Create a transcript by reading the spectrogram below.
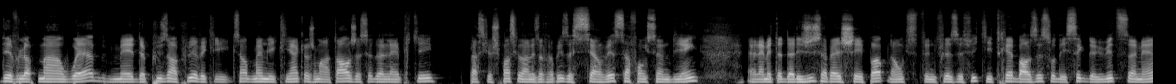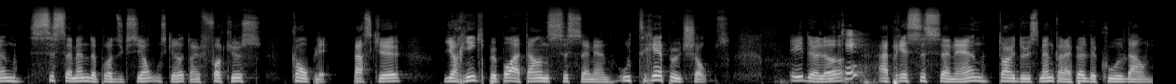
développement web, mais de plus en plus, avec les même les clients que je m'entends, j'essaie de l'impliquer parce que je pense que dans les entreprises de service, ça fonctionne bien. Euh, la méthodologie s'appelle ShapeUp, donc c'est une philosophie qui est très basée sur des cycles de huit semaines, six semaines de production, où ce que là, tu as un focus complet. Parce que il n'y a rien qui ne peut pas attendre six semaines ou très peu de choses. Et de là, après six semaines, tu as un deux semaines qu'on appelle de cool down.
